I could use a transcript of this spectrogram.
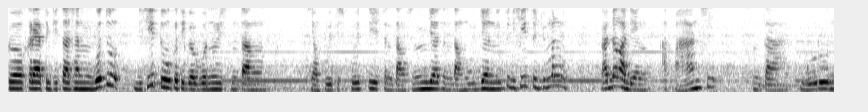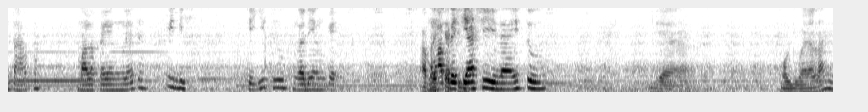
ke kreativitasan gue tuh di situ ketika gue nulis tentang yang puitis-puitis tentang senja tentang hujan itu di situ. Cuman kadang ada yang apaan sih? Entah guru entah apa. Malah kayak ngeliatnya widih kayak gitu. Nggak ada yang kayak apresiasi. mengapresiasi. Nah itu. Ya mau gimana lagi?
